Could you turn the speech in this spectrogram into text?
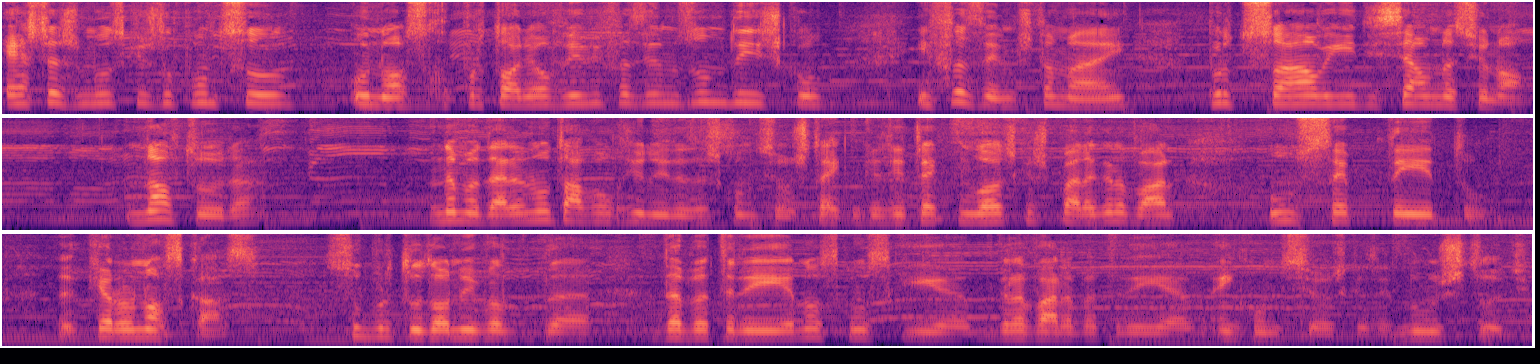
estas músicas do Ponto Sul, o nosso repertório ao vivo e fazermos um disco e fazermos também produção e edição nacional. Na altura, na Madeira não estavam reunidas as condições técnicas e tecnológicas para gravar um septeto, eh, que era o nosso caso. Sobretudo ao nível da, da bateria, não se conseguia gravar a bateria em condições, quer dizer, num estúdio.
